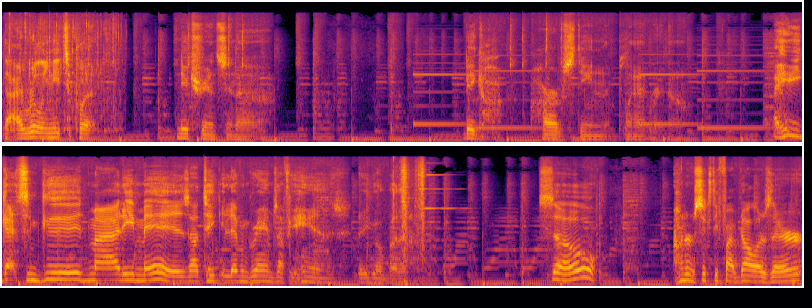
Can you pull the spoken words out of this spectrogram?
that I really need to put nutrients in a big harvesting plant right now. I hear you got some good mighty mez. I'll take 11 grams off your hands. There you go, brother. So, $165 there.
